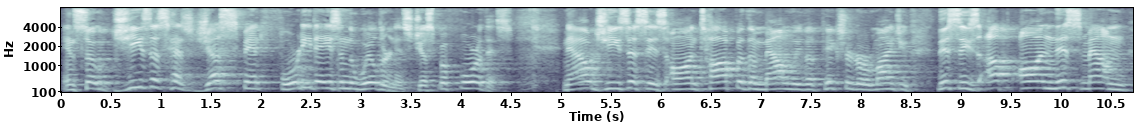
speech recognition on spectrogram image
and so Jesus has just spent 40 days in the wilderness just before this. Now Jesus is on top of the mountain. We have a picture to remind you this is up on this mountain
